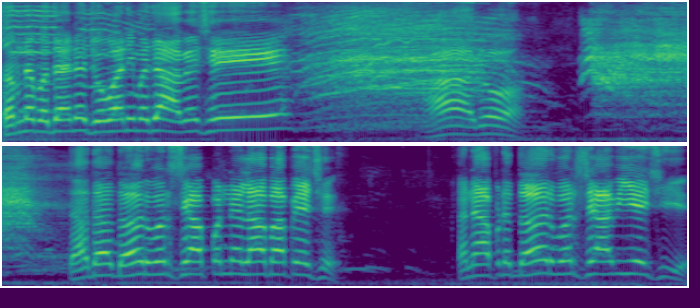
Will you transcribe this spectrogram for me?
તમને બધાને જોવાની મજા આવે છે? હા, જો. દાદા, દર વર્ષે આપણને લાભ આપે છે. અને આપણે દર વર્ષે આવીએ છીએ.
